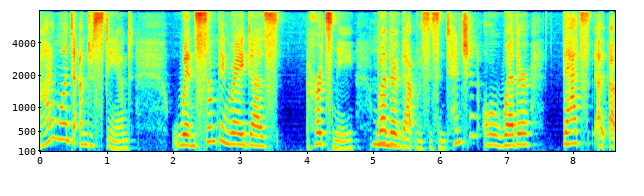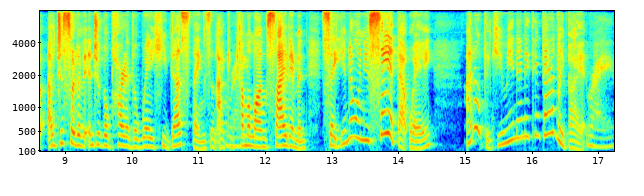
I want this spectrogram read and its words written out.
I want to understand when something Ray does hurts me, whether Mm. that was his intention or whether that's a, a, a just sort of integral part of the way he does things. And I can come alongside him and say, you know, when you say it that way, I don't think you mean anything badly by it. Right.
